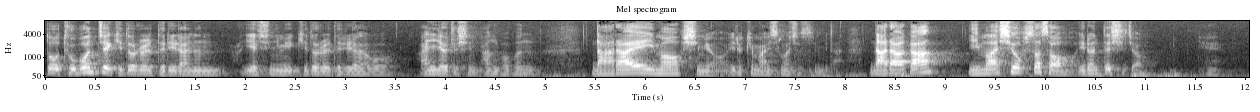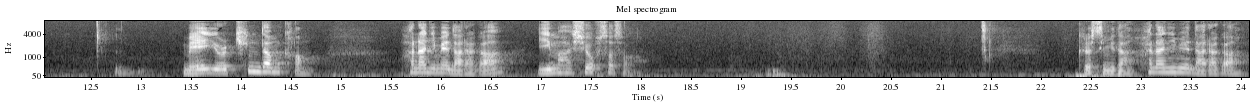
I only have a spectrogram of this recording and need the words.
또 두 번째 기도를 드리라는 예수님이 기도를 드리라고 알려주신 방법은 나라에 임하옵시며 이렇게 말씀하셨습니다. 나라가 임하시옵소서 이런 뜻이죠. 예. May your kingdom come. 하나님의 나라가 임하시옵소서. 그렇습니다. 하나님의 나라가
